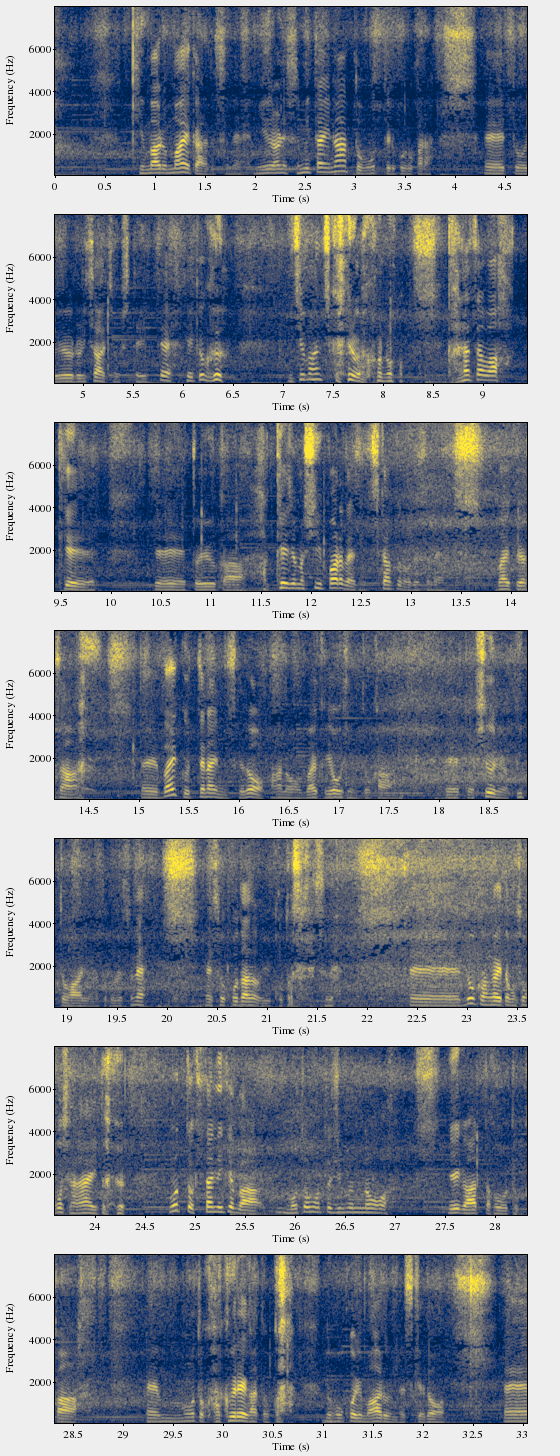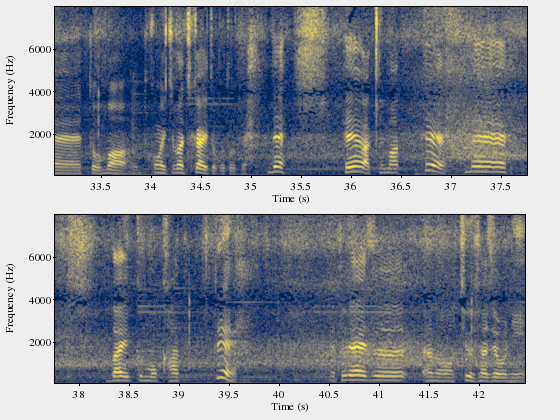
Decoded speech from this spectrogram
決まる前からですね三浦に住みたいなと思ってる頃から、えー、っといろいろリサーチをしていて結局一番近いのがこの金沢八景えー、というか八景島シーパラダイス近くのですねバイク屋さん、えー、バイク売ってないんですけどあのバイク用品とか、えーと、修理のピットがあるようなところですね、えそこだということでですね、えどう考えてもそこしかないという。もっと北に行けばもともと自分の家があった方とか、えもっと隠れ家とか の方向にもあるんですけど、えーとまあ、ここが一番近いということで。で部屋が決まってでバイクも買ってでとりあえずあの駐車場に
